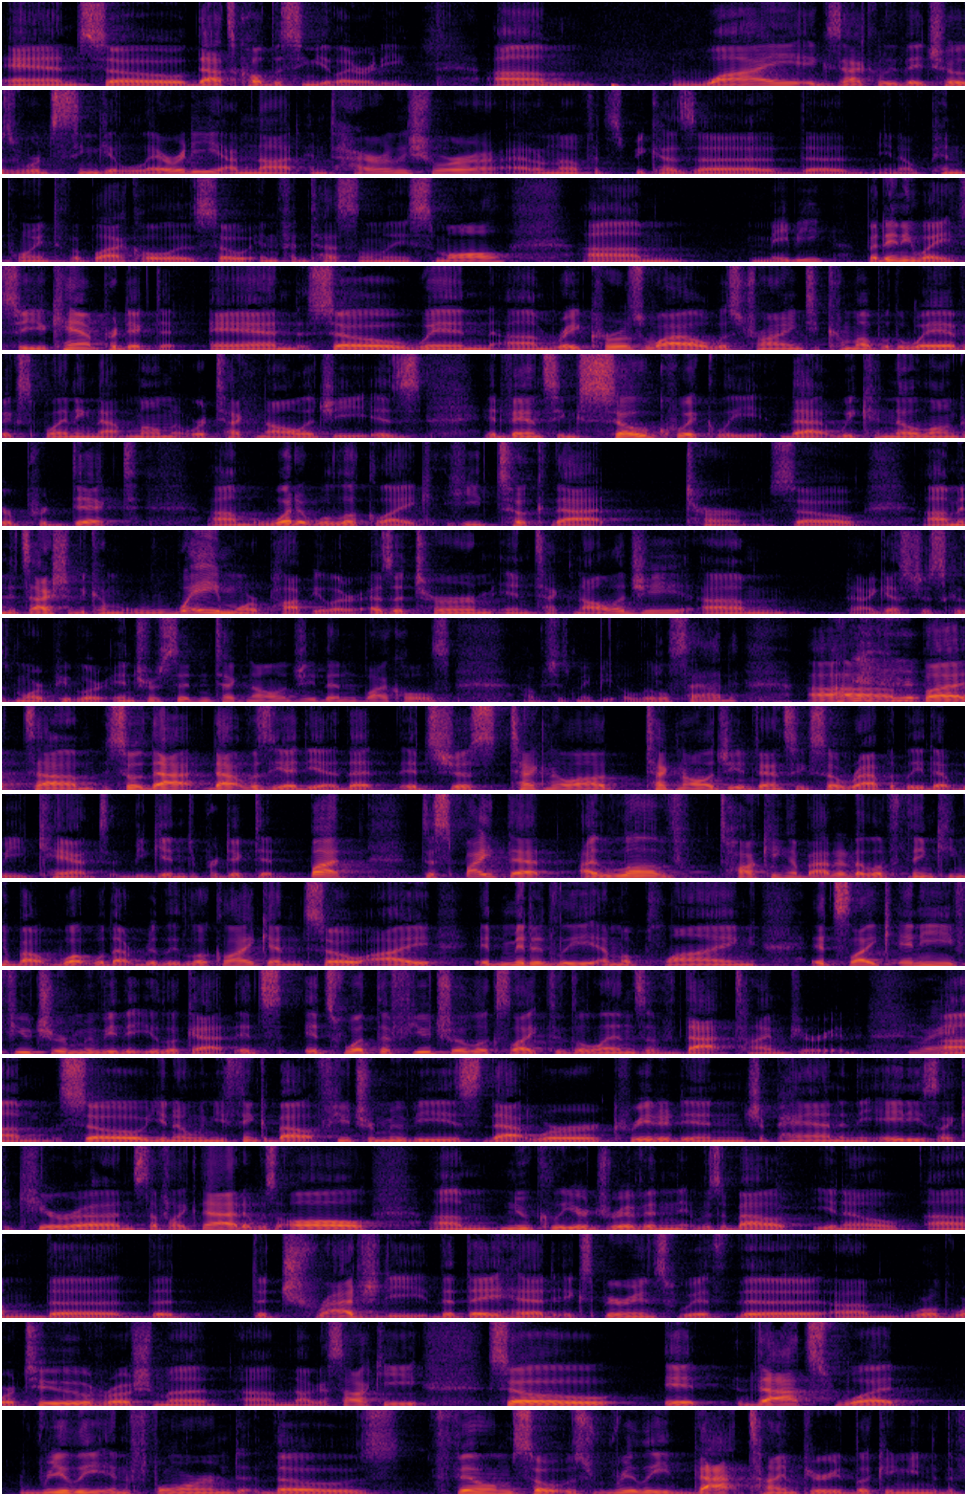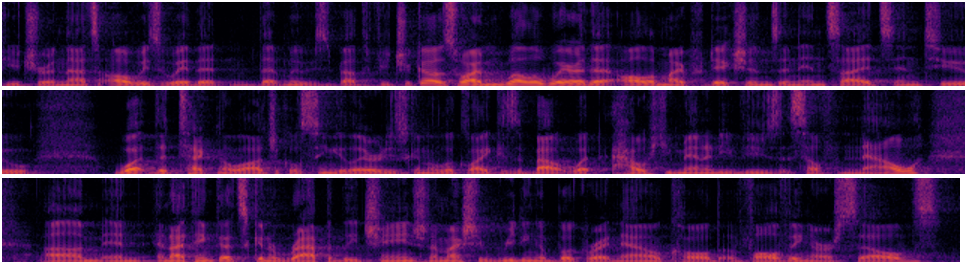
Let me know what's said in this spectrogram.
And so that's called the singularity. Um, why exactly they chose the word singularity, I'm not entirely sure. I don't know if it's because uh, the you know pinpoint of a black hole is so infinitesimally small. Um, maybe. But anyway, so you can't predict it. And so when um, Ray Kurzweil was trying to come up with a way of explaining that moment where technology is advancing so quickly that we can no longer predict um, what it will look like, he took that term. So, um, and it's actually become way more popular as a term in technology. Um, I guess just because more people are interested in technology than black holes, uh, which is maybe a little sad. Uh, but um, so that that was the idea that it's just technolo- technology advancing so rapidly that we can't begin to predict it. But despite that, I love talking about it. I love thinking about what will that really look like. And so I admittedly am applying. It's like any future movie that you look at. It's it's what the future looks like through the lens of that time period. Right. Um, so you know when you think about future movies that were created in Japan in the 80s, like Akira and stuff like that, it was all um, nuclear driven. It was about you know um, the the the tragedy that they had experienced with the um, World War II, Hiroshima, um, Nagasaki. So it that's what really informed those films. So it was really that time period looking into the future, and that's always the way that that movies about the future go. So I'm well aware that all of my predictions and insights into what the technological singularity is going to look like is about what how humanity views itself now, um, and and I think that's going to rapidly change. And I'm actually reading a book right now called Evolving Ourselves,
